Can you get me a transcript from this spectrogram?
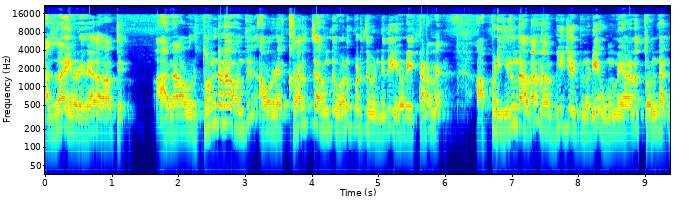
அதுதான் என்னுடைய வேத வாக்கு. நான் ஒரு தொண்டனாக வந்து அவருடைய கருத்தை வந்து வலுப்படுத்த வேண்டியது என்னுடைய கடமை. அப்படி இருந்தால் தான் நான் பிஜேபியினுடைய உண்மையான தொண்டன்.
